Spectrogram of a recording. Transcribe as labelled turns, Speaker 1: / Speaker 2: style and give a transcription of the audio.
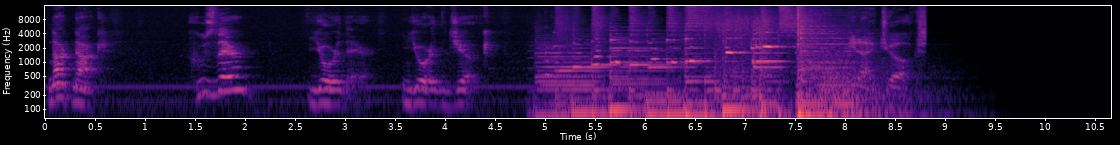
Speaker 1: Knock, knock. Who's there? You're there. You're the joke. We like jokes.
